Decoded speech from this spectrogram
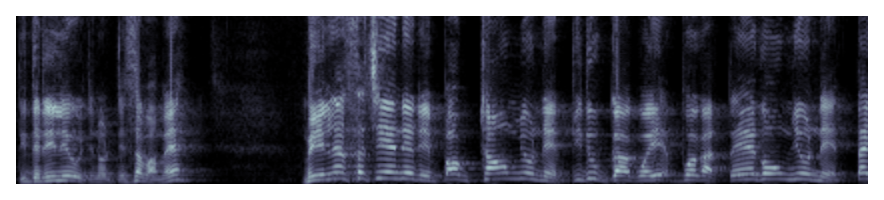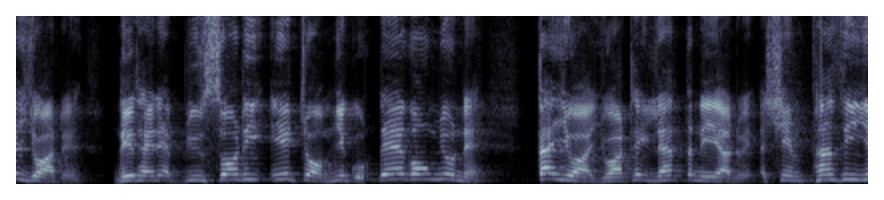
ဒီတည်င်းလေးကိုကျွန်တော်တင်ဆက်ပါမယ်မေလန်16ရက်နေ့တွင်ပေါက်ချောင်းမြို့နယ်ပြည်သူ့ကာကွယ်ရေးအဖွဲ့ကတဲကုန်းမြို့နယ်တက်ရွာတွင်နေထိုင်တဲ့ပြူစောဒီအေးကျော်မြင့်ကိုတဲကုန်းမြို့နယ် တက်ရွာရွာထိတ်လန်းတနေရာတွင်အရှင်ဖမ်းဆီးရ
